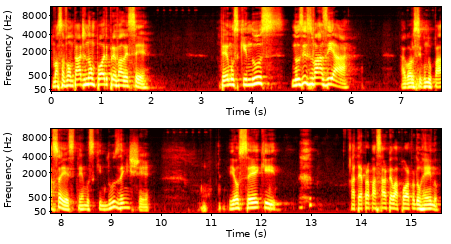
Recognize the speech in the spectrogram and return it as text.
Nossa vontade não pode prevalecer. Temos que nos, nos esvaziar. Agora, o segundo passo é esse: temos que nos encher. E eu sei que, até para passar pela porta do reino,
